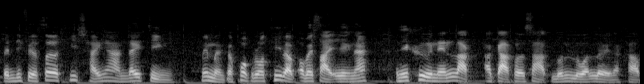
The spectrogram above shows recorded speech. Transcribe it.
เป็นดิฟฟิวเซอร์ที่ใช้งานได้จริง ไม่เหมือนกับพวกรถที่แบบเอาไปใส่เองนะ อันนี้คือเน้นหลักอากาศพลศาสตร์ล้วนๆเลยนะครับ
